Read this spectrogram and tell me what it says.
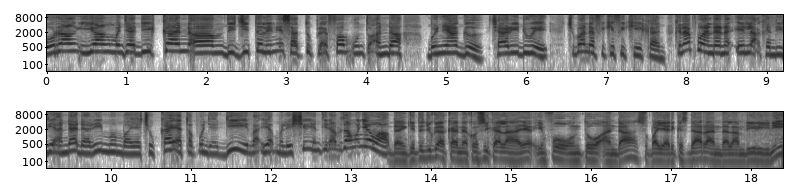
orang yang menjadikan um, digital ini satu platform untuk anda berniaga, cari duit. Cuba anda fikir-fikirkan. Kenapa anda nak elakkan diri anda dari membayar cukai ataupun jadi rakyat Malaysia yang tidak bertanggungjawab? Dan kita juga akan kongsikanlah ya info untuk anda supaya ada kesedaran dalam diri ini.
